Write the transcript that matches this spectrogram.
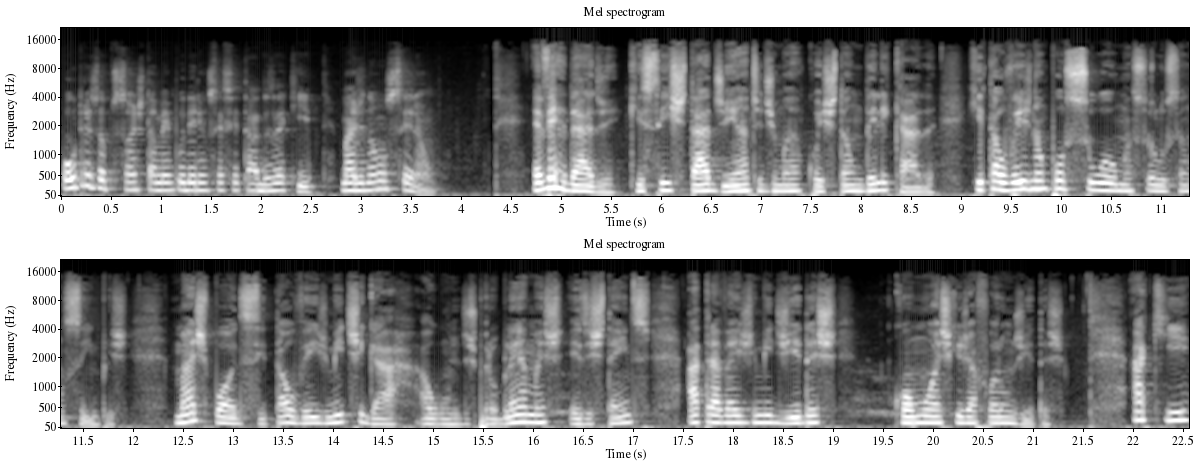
Outras opções também poderiam ser citadas aqui, mas não serão. É verdade que se está diante de uma questão delicada, que talvez não possua uma solução simples, mas pode-se talvez mitigar alguns dos problemas existentes através de medidas como as que já foram ditas. Aqui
